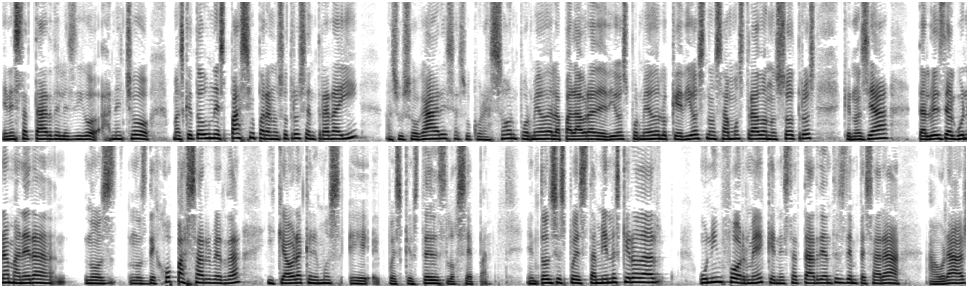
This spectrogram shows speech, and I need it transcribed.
en esta tarde les digo, han hecho más que todo un espacio para nosotros entrar ahí a sus hogares, a su corazón, por medio de la palabra de Dios, por medio de lo que Dios nos ha mostrado a nosotros, que nos ya tal vez de alguna manera nos, nos dejó pasar, ¿verdad? Y que ahora queremos eh, pues que ustedes lo sepan. Entonces, pues también les quiero dar un informe que en esta tarde, antes de empezar a, orar,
